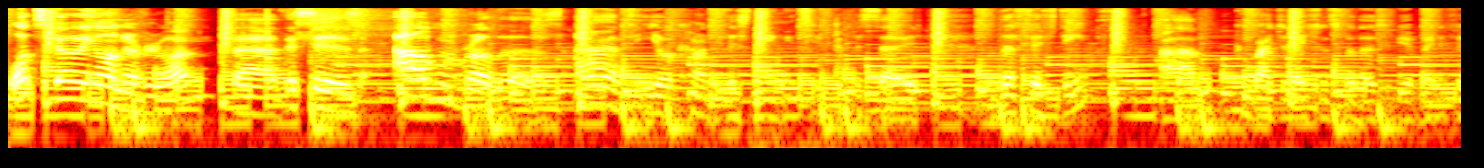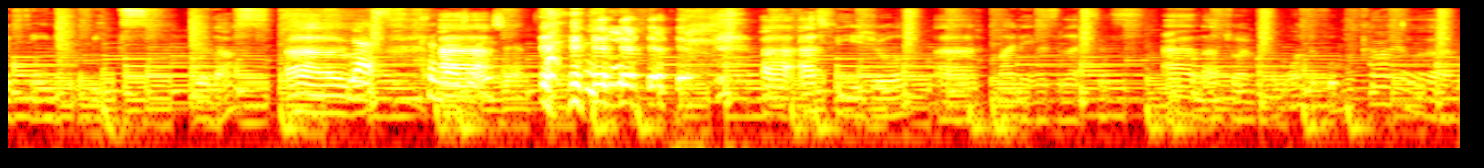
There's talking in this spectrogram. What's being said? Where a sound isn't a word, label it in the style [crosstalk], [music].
What's going on, everyone? Uh, this is Album Brothers, and you're currently listening to episode the 15th. Um, congratulations for those of you who have made it 15 weeks with us. Um, Yes, congratulations. Uh, [laughs] [laughs] uh, as per usual, uh, my name is Alexis, and I'm joined by the wonderful Michaela.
